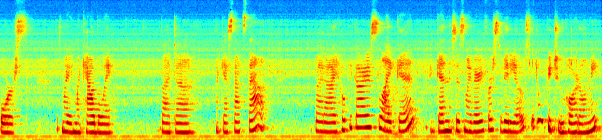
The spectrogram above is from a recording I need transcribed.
horse He's my, my cowboy. But uh, I guess that's that. But I hope you guys like it. Again, this is my very first video, so don't be too hard on me.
